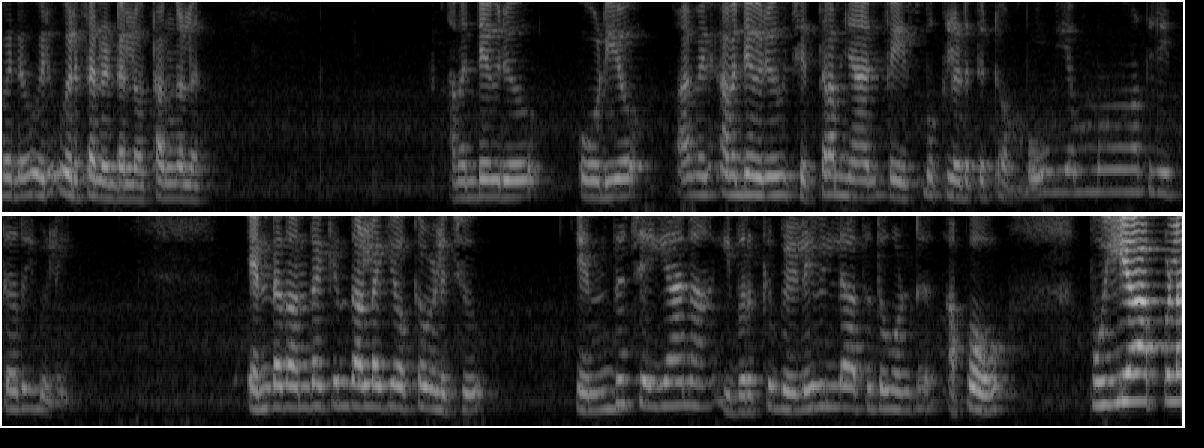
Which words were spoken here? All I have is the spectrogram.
പിന്നെ ഒരു ഒരുത്തനുണ്ടല്ലോ തങ്ങൾ അവന്റെ ഒരു ഓഡിയോ അവൻ അവന്റെ ഒരു ചിത്രം ഞാൻ ഫേസ്ബുക്കിൽ എടുത്തിട്ട് അമ്പോ എമ്മാതിരി തെറി വിളി. എന്റെ തന്തയ്ക്കും തള്ളയ്ക്കും ഒക്കെ വിളിച്ചു. എന്ത് ചെയ്യാനാ? ഇവർക്ക് വെളിവില്ലാത്തത് കൊണ്ട് അപ്പോൾ പുയ്യാപ്പിള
